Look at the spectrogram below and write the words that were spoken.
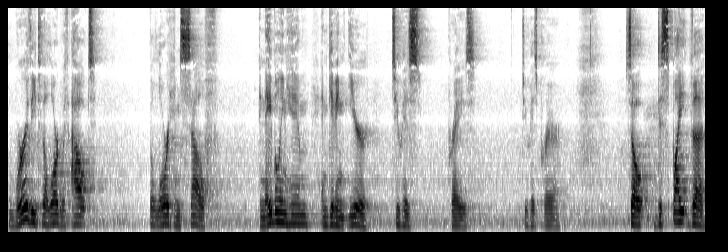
worthy to the Lord without the Lord himself enabling him and giving ear to his praise, to his prayer. So, despite the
